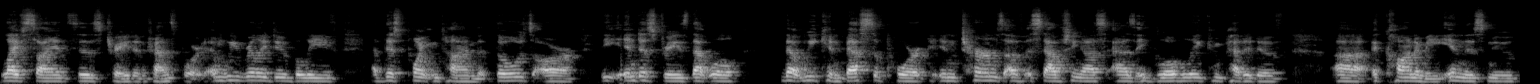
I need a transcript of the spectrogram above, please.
life sciences, trade, and transport. And we really do believe at this point in time that those are the industries that will that we can best support in terms of establishing us as a globally competitive uh, economy in this new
